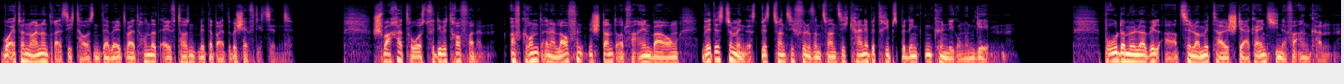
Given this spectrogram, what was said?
wo etwa 39.000 der weltweit 111.000 Mitarbeiter beschäftigt sind. Schwacher Trost für die Betroffenen. Aufgrund einer laufenden Standortvereinbarung wird es zumindest bis 2025 keine betriebsbedingten Kündigungen geben. Brudermüller will ArcelorMittal stärker in China verankern.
